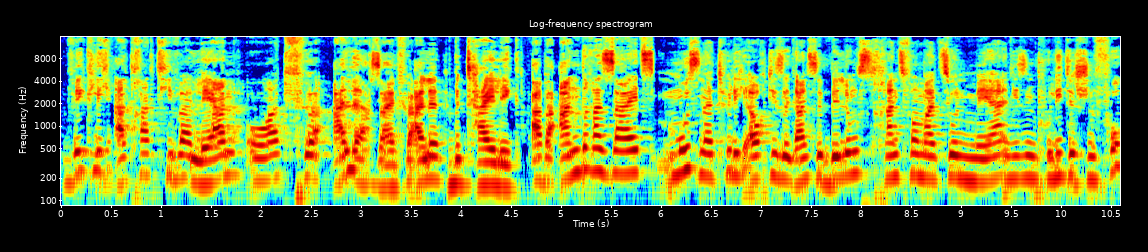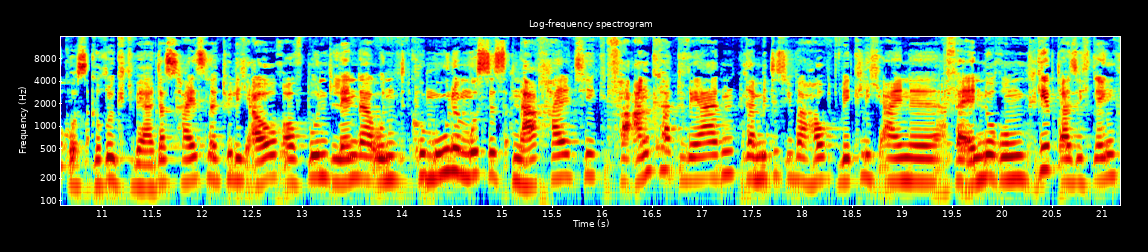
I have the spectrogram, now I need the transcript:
wirklich attraktiver Lernort für alle sein, für alle beteiligt. Aber andererseits muss natürlich auch diese ganze Bildungstransformation mehr in diesen politischen Fokus gerückt werden. Das heißt natürlich auch auf Bund, Länder und Kommune muss es nachhaltig verankert werden, damit es überhaupt wirklich eine Veränderung gibt. Also ich denke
